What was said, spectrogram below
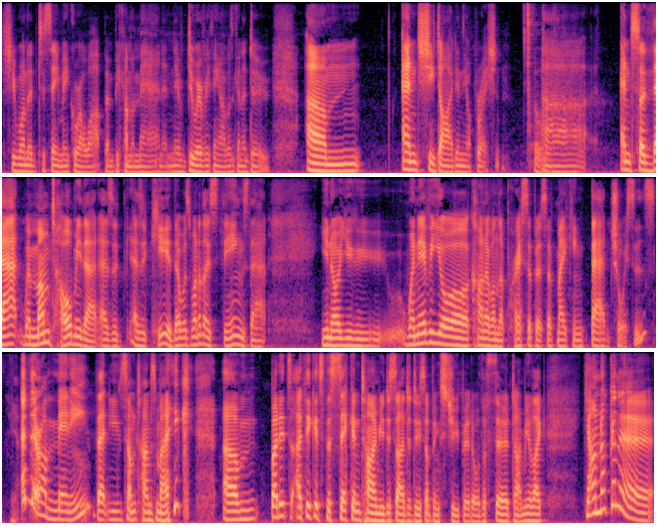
She wanted to see me grow up and become a man and do everything i was going to do. Um, and she died in the operation. Uh, and so that when mum told me that as a as a kid that was one of those things that you know you whenever you're kind of on the precipice of making bad choices and there are many that you sometimes make um, but it's i think it's the second time you decide to do something stupid or the third time you're like yeah i'm not gonna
